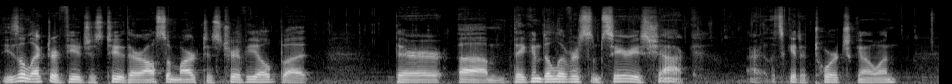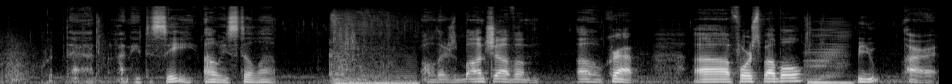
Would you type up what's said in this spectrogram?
These electrofuges too. They're also marked as trivial, but they're um, they can deliver some serious shock. All right, let's get a torch going. Put that. I need to see. Oh, he's still up. Oh, there's a bunch of them. Oh, crap. Uh, force bubble. All right.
